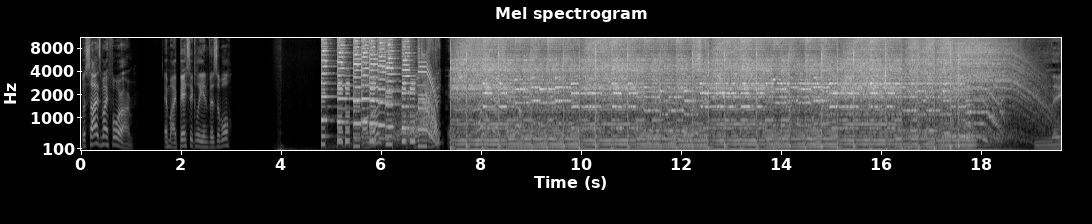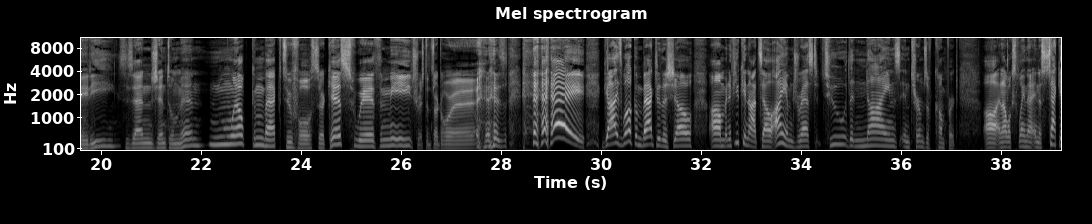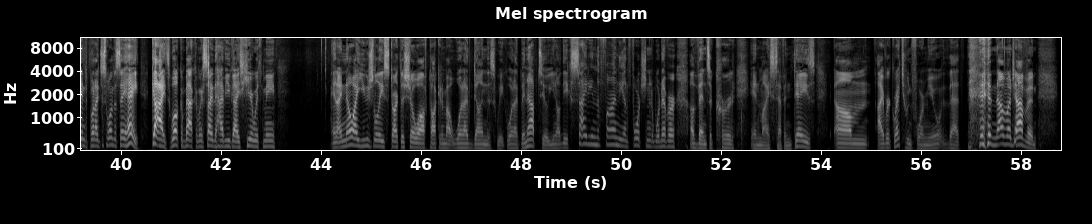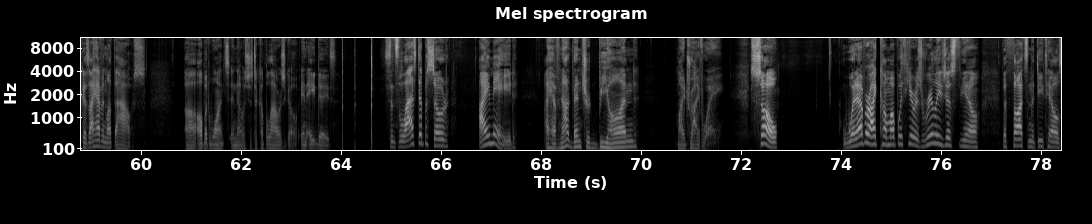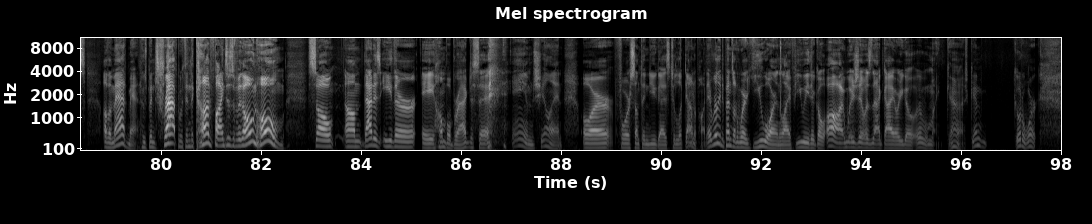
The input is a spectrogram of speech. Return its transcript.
besides my forearm, am I basically invisible? Ladies and gentlemen, welcome back to Full Circus with me, Tristan Sartorius. hey, guys, welcome back to the show. Um, and if you cannot tell, I am dressed to the nines in terms of comfort. Uh, and I will explain that in a second. But I just wanted to say, hey, guys, welcome back. I'm excited to have you guys here with me. And I know I usually start the show off talking about what I've done this week, what I've been up to, you know, the exciting, the fun, the unfortunate, whatever events occurred in my seven days. Um, I regret to inform you that not much happened because I haven't left the house uh, all but once, and that was just a couple hours ago in eight days. Since the last episode I made, I have not ventured beyond my driveway. So, whatever I come up with here is really just, you know, the thoughts and the details of a madman who's been trapped within the confines of his own home. So um, that is either a humble brag to say, hey, I'm chilling, or for something you guys to look down upon. It really depends on where you are in life. You either go, oh, I wish it was that guy, or you go, oh my gosh, get, go to work.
